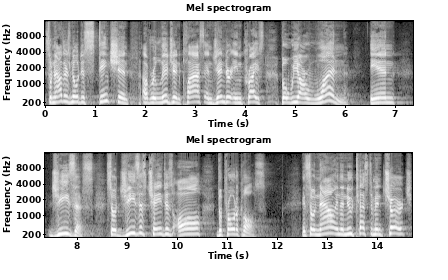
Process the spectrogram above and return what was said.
So now there's no distinction of religion, class, and gender in Christ, but we are one in Jesus. So Jesus changes all the protocols. And so now in the New Testament church,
